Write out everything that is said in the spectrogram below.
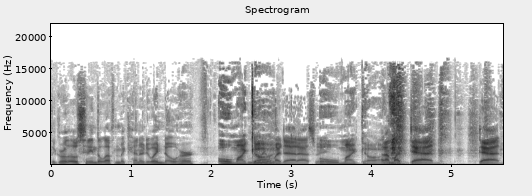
The girl that was sitting to the left of McKenna. Do I know her?" Oh my Literally, god! my dad asked me. Oh my god! And I'm like, Dad, Dad,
